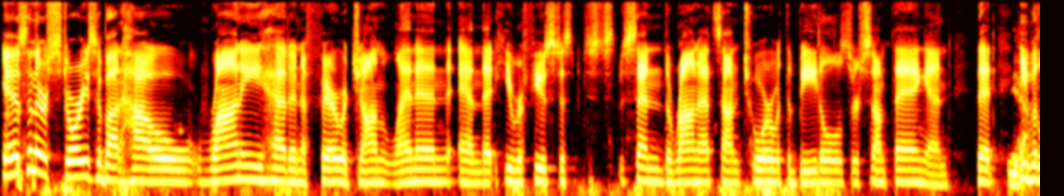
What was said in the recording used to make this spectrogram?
Yeah, isn't there stories about how Ronnie had an affair with John Lennon and that he refused to send the Ronettes on tour with the Beatles or something, and that yeah. he would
